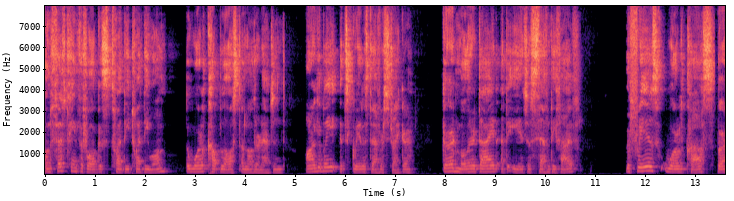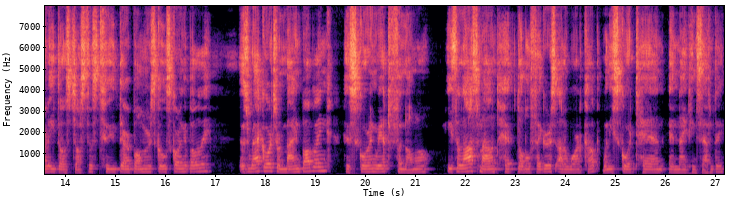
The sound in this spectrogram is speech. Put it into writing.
On 15th of August 2021, the World Cup lost another legend, arguably its greatest ever striker. Gerd Muller died at the age of 75. The phrase world class barely does justice to Der Bomber's goal scoring ability. His records were mind boggling, his scoring rate phenomenal. He's the last man to hit double figures at a World Cup when he scored 10 in 1970.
